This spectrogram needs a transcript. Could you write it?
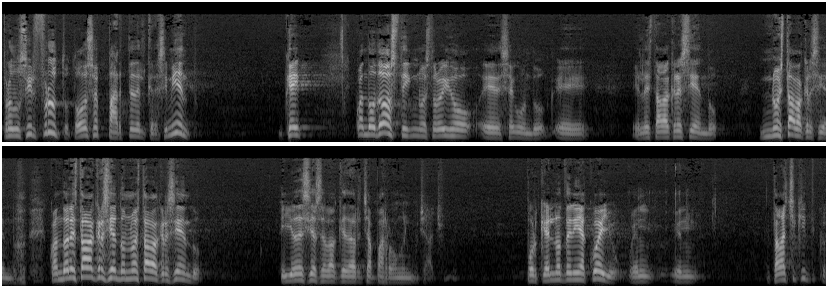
producir fruto. Todo eso es parte del crecimiento. Cuando Dustin, nuestro hijo eh, segundo, eh, él estaba creciendo, no estaba creciendo. Cuando él estaba creciendo, no estaba creciendo. Y yo decía, se va a quedar chaparrón el muchacho porque él no tenía cuello, él, estaba chiquitico.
